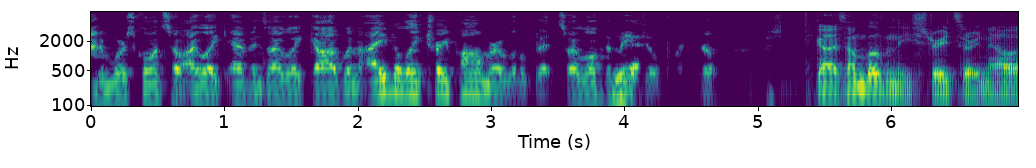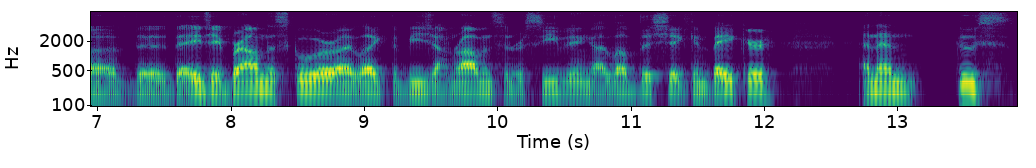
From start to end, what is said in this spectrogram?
Lattimore's gone. So I like Evans. I like Godwin. I even like Trey Palmer a little bit. So I love the yeah. Mayfield play too. Guys, I'm loving these straights right now. Uh, the the AJ Brown the score. I like the Bijan Robinson receiving. I love the Shake and Baker. And then Goose,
